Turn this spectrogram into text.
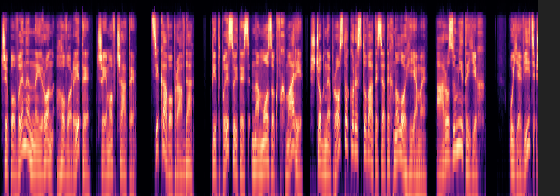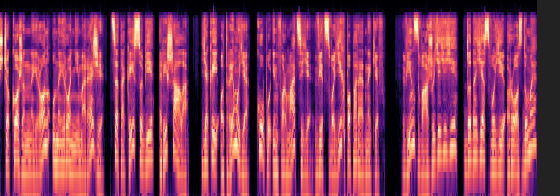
чи повинен нейрон говорити чи мовчати. Цікаво, правда? Підписуйтесь на мозок в хмарі, щоб не просто користуватися технологіями, а розуміти їх. Уявіть, що кожен нейрон у нейронній мережі це такий собі рішала, який отримує купу інформації від своїх попередників. Він зважує її, додає свої роздуми,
